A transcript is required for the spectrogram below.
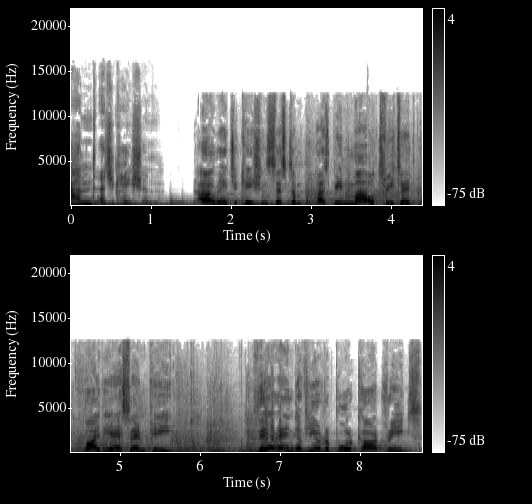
and education. Our education system has been maltreated by the SNP. Their end of year report card reads,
